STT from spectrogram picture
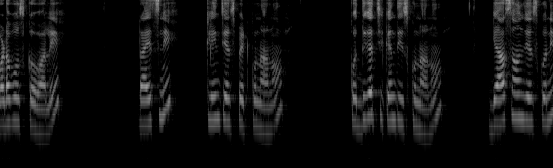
వడబోసుకోవాలి రైస్ని క్లీన్ చేసి పెట్టుకున్నాను. కొద్దిగా చికెన్ తీసుకున్నాను. గ్యాస్ ఆన్ చేసుకొని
